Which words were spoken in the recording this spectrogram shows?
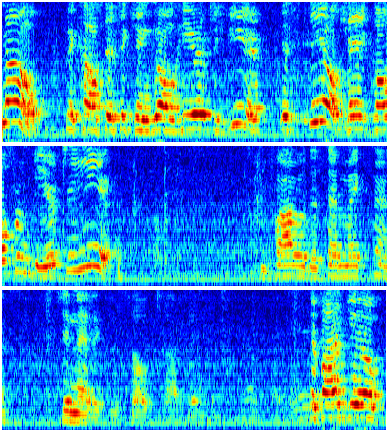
No, because if it can go here to here, it still can't go from here to here. You follow? Does that make sense? Genetics is so tough? If I give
